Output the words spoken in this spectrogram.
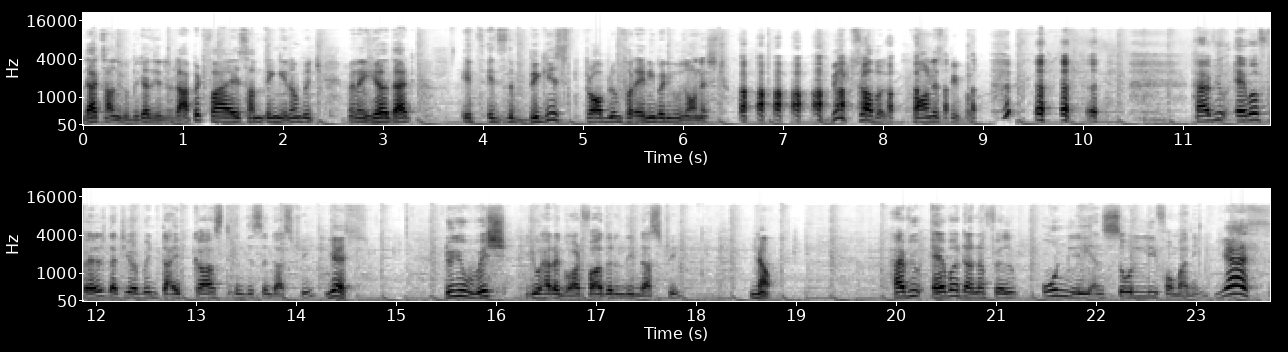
that sounds good because it, rapid fire is something you know which when I hear that, it's it's the biggest problem for anybody who's honest. Big trouble for honest people. Have you ever felt that you have been typecast in this industry? Yes, Do you wish you had a godfather in the industry? no, Have you ever done a film only and solely for money? yes,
